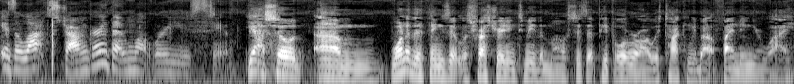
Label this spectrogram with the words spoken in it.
is a lot stronger than what we're used to. Yeah, so um, one of the things that was frustrating to me the most is that people were always talking about finding your why.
